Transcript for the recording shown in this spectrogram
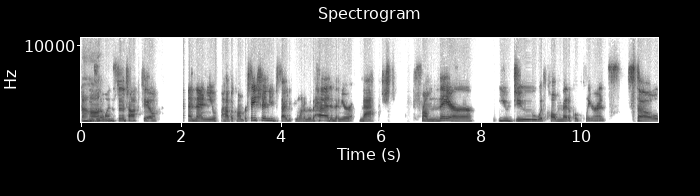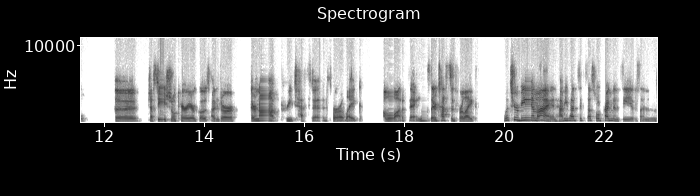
Uh-huh. these are uh-huh. the ones to talk to. And then you have a conversation you decide if you want to move ahead and then you're matched. From there you do what's called medical clearance. So the gestational carrier goes under they're not pre-tested for like a lot of things. They're tested for like what's your BMI and have you had successful pregnancies and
